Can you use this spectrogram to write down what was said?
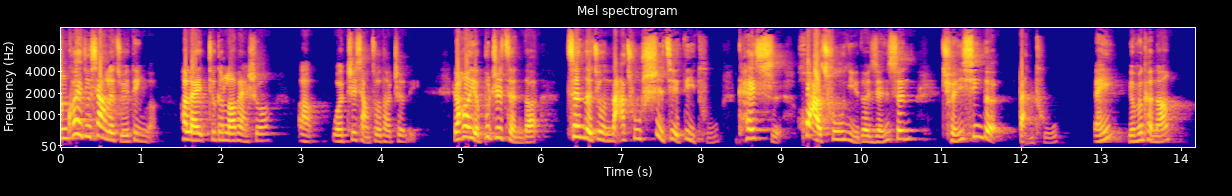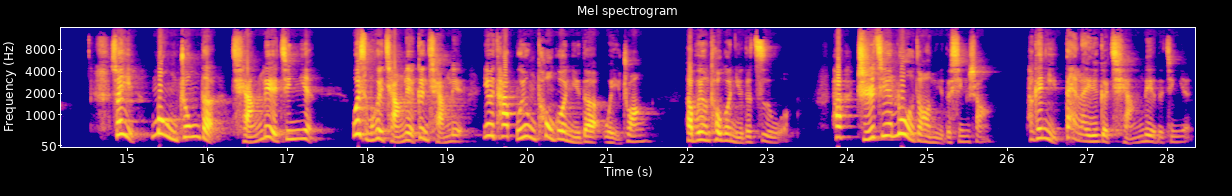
很快就下了决定了。后来就跟老板说：“啊，我只想做到这里。”然后也不知怎的，真的就拿出世界地图，开始画出你的人生全新的版图。哎，有没有可能？所以梦中的强烈经验为什么会强烈？更强烈，因为它不用透过你的伪装，它不用透过你的自我。它直接落到你的心上，它给你带来一个强烈的经验，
